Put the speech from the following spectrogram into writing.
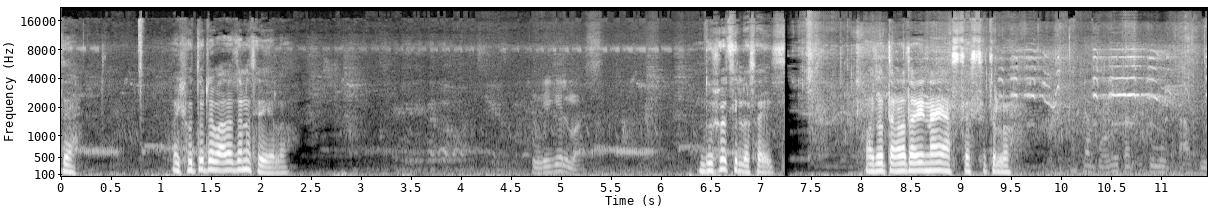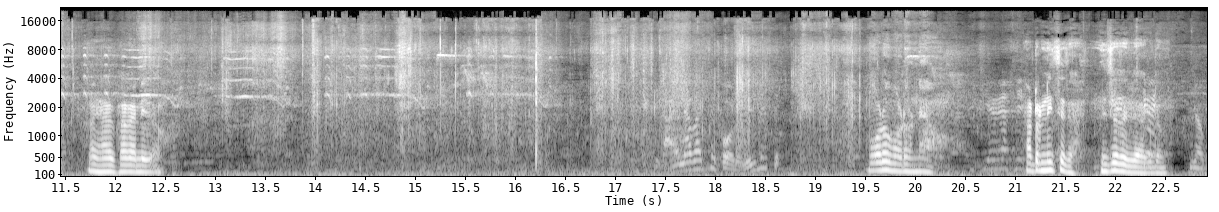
যা ওই সত্তরটা বাঁধার জন্য ছেড়ে গেল। মৃগেল মাছ। দুশো ছিল সাইজ অত তাড়াতাড়ি নাই আস্তে আস্তে চলো। ওই হয় ফাঁকা নিয়ে যাও। বড় বড় নাও। হাঁটো নিচে যা নিচে যাবে একদম। যাব।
